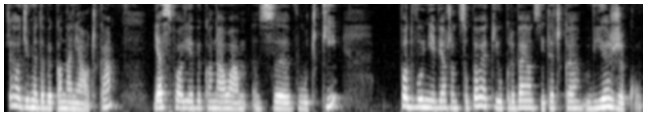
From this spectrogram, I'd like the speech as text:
Przechodzimy do wykonania oczka. Ja swoje wykonałam z włóczki, podwójnie wiążąc supełek i ukrywając niteczkę w jeżyku.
